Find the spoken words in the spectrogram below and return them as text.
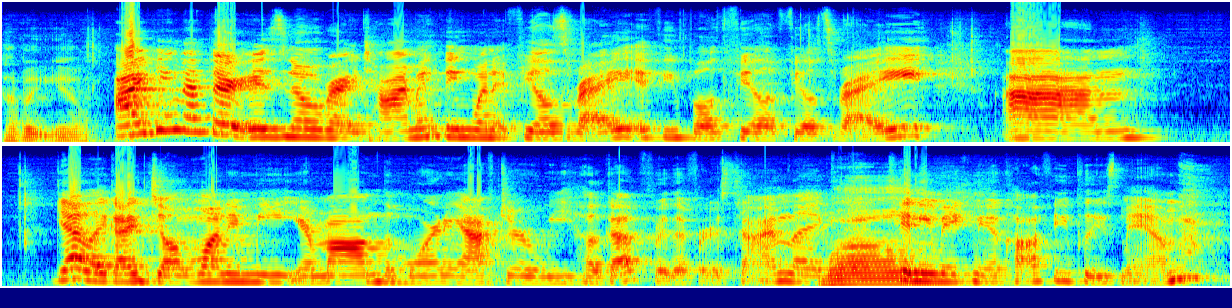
How about you? I think that there is no right time. I think when it feels right, if you both feel it feels right. Um yeah, like I don't want to meet your mom the morning after we hook up for the first time. Like, Well- can you make me a coffee, please, ma'am?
